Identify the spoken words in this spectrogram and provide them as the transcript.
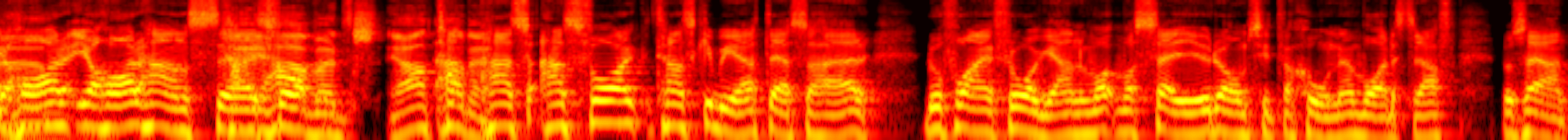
Jag har, jag har hans... eh, Kai svar- Havertz. Ja, ta det. Hans, hans svar transkriberat är så här. Då får han frågan, vad, vad säger du om situationen? Var det straff? Då säger han,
